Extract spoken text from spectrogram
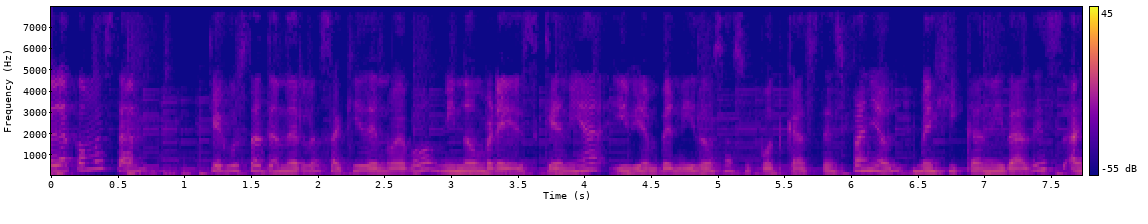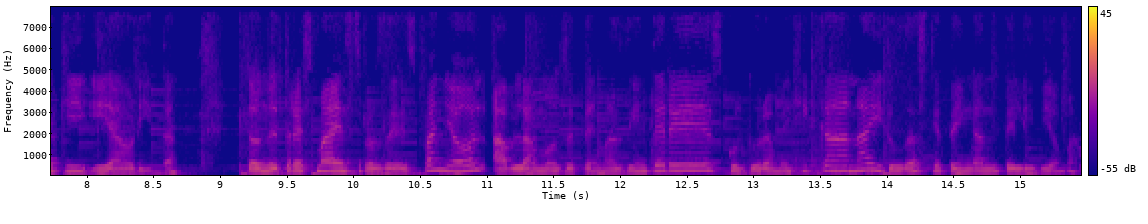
Hola, ¿cómo están? Qué gusto tenerlos aquí de nuevo. Mi nombre es Kenia y bienvenidos a su podcast de español, Mexicanidades, aquí y ahorita, donde tres maestros de español hablamos de temas de interés, cultura mexicana y dudas que tengan del idioma.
